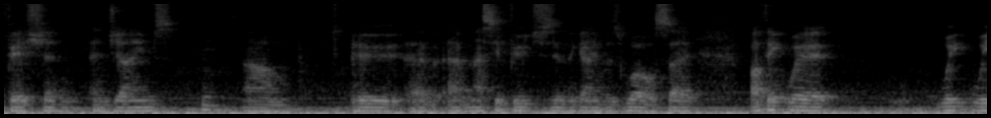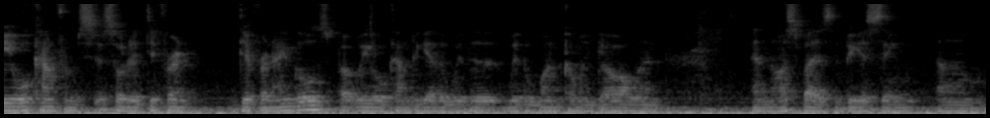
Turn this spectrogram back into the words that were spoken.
Fish and, and James, Mhm. um, who have, have massive futures in the game as well. So I think we're we, we all come from sort of different different angles, but we all come together with a with a one common goal. And and I suppose the biggest thing um,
